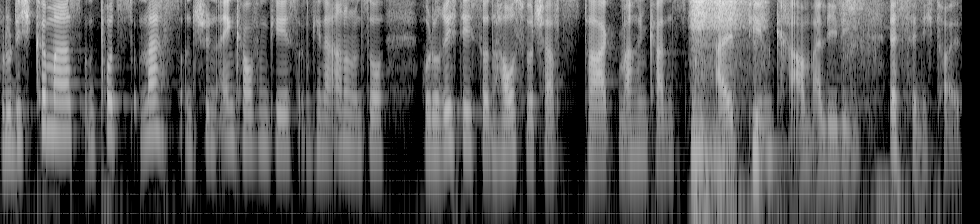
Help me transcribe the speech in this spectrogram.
wo du dich kümmerst und putzt und machst und schön einkaufen gehst und keine Ahnung und so, wo du richtig so einen Hauswirtschaftstag machen kannst und all den Kram erledigen. Das finde ich toll.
